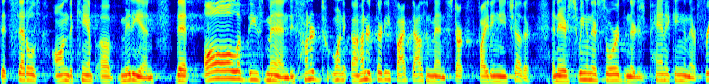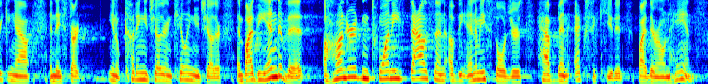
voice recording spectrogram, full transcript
that settles on the camp of Midian that all of these men, these 135,000 men, start fighting each other. And they're swinging their swords and they're just panicking and they're freaking out and they start you know, cutting each other and killing each other. And by the end of it, 120,000 of the enemy soldiers have been executed by their own hands.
